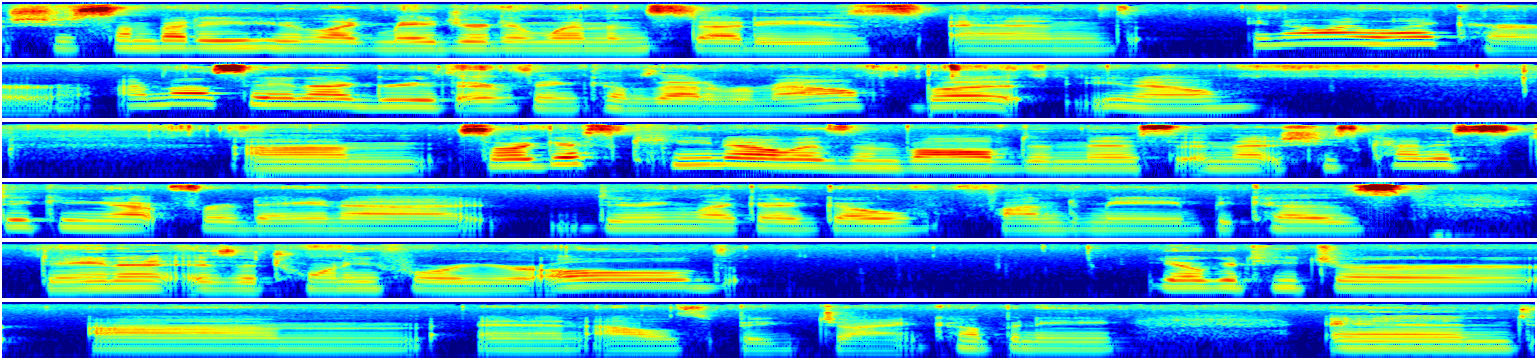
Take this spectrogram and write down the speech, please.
she's somebody who like majored in women's studies and you know, I like her. I'm not saying I agree with everything that comes out of her mouth, but, you know. Um, so I guess Kino is involved in this and that she's kind of sticking up for Dana, doing like a GoFundMe because Dana is a 24 year old yoga teacher um, and Alo's a big giant company. And,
